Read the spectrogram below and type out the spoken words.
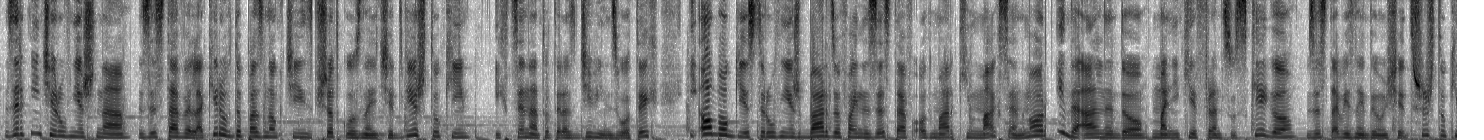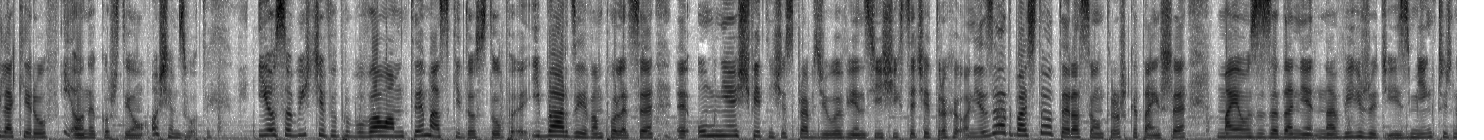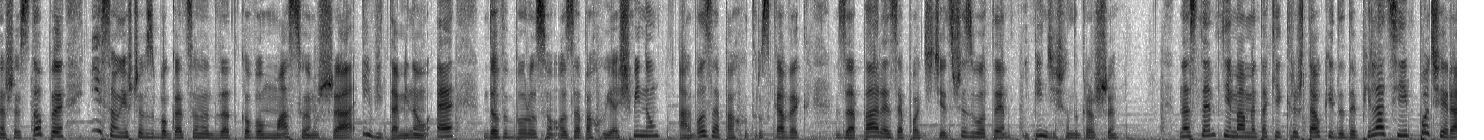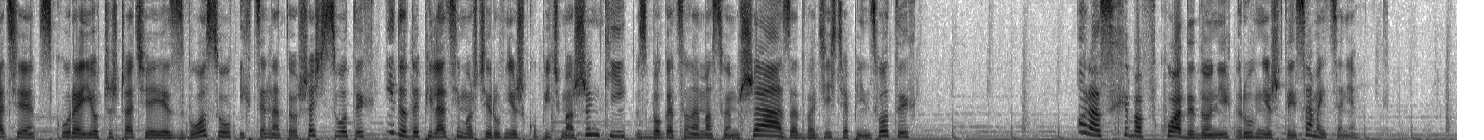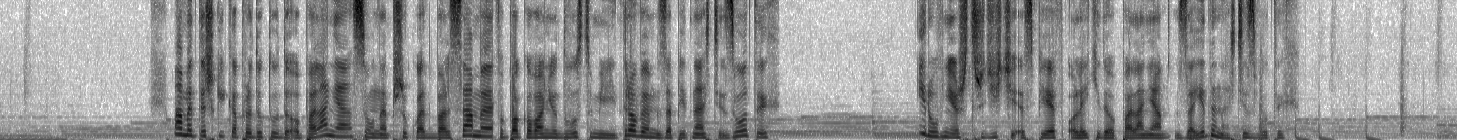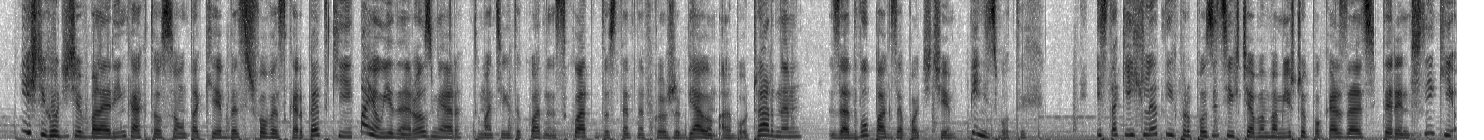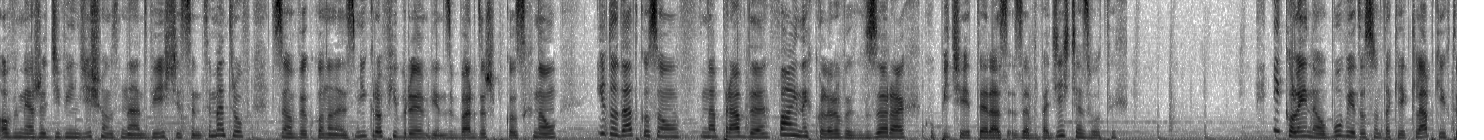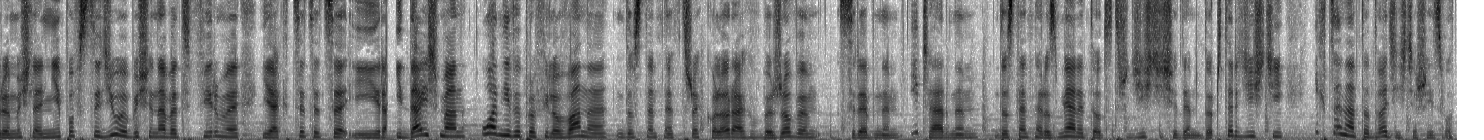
Zerknijcie również na zestawy lakierów do paznokci. W środku znajdziecie dwie sztuki. Ich cena to teraz 9 zł. I obok jest również bardzo fajny zestaw od marki Max More, idealny do manikier francuskiego. W zestawie znajdują się trzy sztuki lakierów i one kosztują 8 zł. I osobiście wypróbowałam te maski do stóp i bardzo je Wam polecę. E, U mnie świetnie się sprawdziły, więc jeśli chcecie trochę o nie zadbać, to teraz są troszkę tańsze. Mają za zadanie nawilżyć i zmiękczyć nasze stopy i są jeszcze wzbogacone dodatkowo masłem shea i witaminą E. Do wyboru są o zapachu jaśminu albo zapachu truskawek. Za parę zapłacicie 3 zł i 50 groszy. Następnie mamy takie kryształki do depilacji, pocieracie skórę i oczyszczacie je z włosów. Ich cena to 6 zł. I do depilacji możecie również kupić maszynki wzbogacone masłem Shea za 25 zł. Oraz chyba wkłady do nich również w tej samej cenie. Mamy też kilka produktów do opalania. Są na przykład balsamy w opakowaniu 200 ml za 15 zł i również 30 SPF olejki do opalania za 11 zł. Jeśli chodzicie w balerinkach, to są takie bezszwowe skarpetki. Mają jeden rozmiar, tu macie ich dokładny skład, dostępne w kolorze białym albo czarnym. Za dwupak zapłacicie 5 zł. I z takich letnich propozycji chciałabym Wam jeszcze pokazać te ręczniki o wymiarze 90 na 200 cm. Są wykonane z mikrofibry, więc bardzo szybko schną. I w dodatku są w naprawdę fajnych, kolorowych wzorach. Kupicie je teraz za 20 zł. I kolejne obuwie to są takie klapki, które myślę nie powstydziłyby się nawet firmy jak CCC i, Ra- i Deichmann. Ładnie wyprofilowane, dostępne w trzech kolorach, w beżowym, srebrnym i czarnym. Dostępne rozmiary to od 37 do 40, ich cena to 26 zł.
